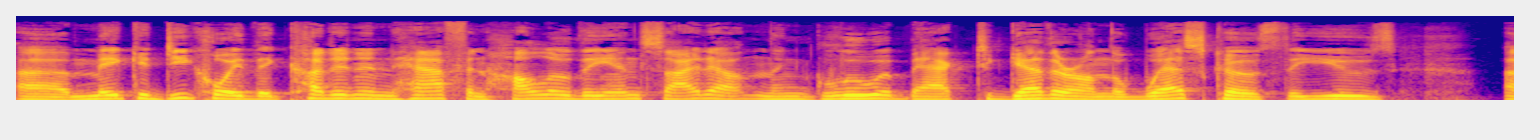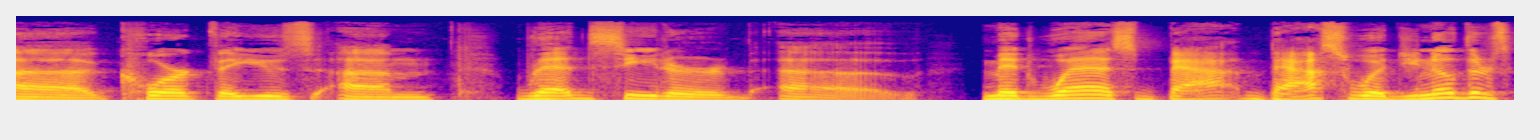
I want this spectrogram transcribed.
uh, make a decoy, they cut it in half and hollow the inside out, and then glue it back together. On the West Coast, they use uh, cork. They use um, red cedar. Uh, Midwest, ba- basswood. You know, there's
